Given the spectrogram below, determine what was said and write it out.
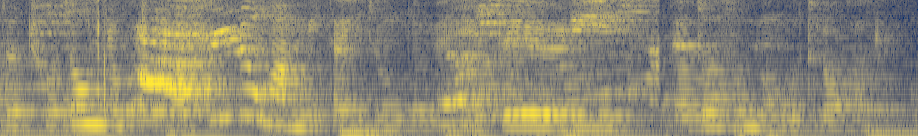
아주 조정력도가 훌륭합니다 이 정도면 애들이 네다섯 명도 들어가겠구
